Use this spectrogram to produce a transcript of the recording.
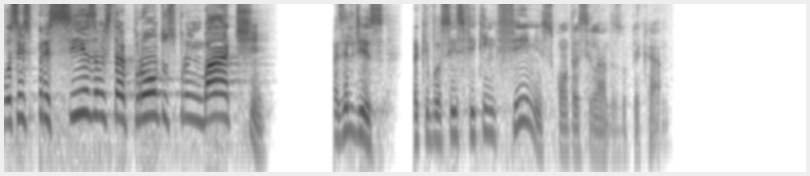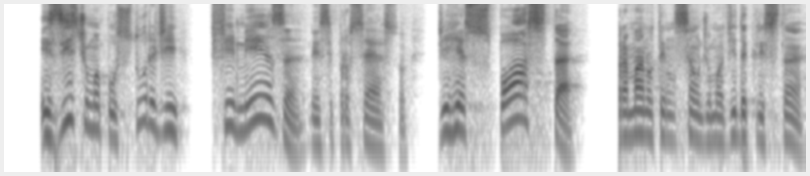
Vocês precisam estar prontos para o embate. Mas ele diz: para que vocês fiquem firmes contra as ciladas do pecado. existe uma postura de firmeza nesse processo, de resposta para a manutenção de uma vida cristã.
